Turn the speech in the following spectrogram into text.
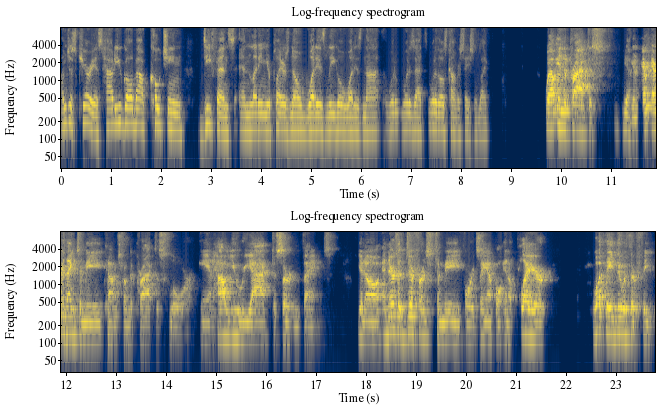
I'm just curious, how do you go about coaching defense and letting your players know what is legal, what is not? What, what is that? What are those conversations like? Well, in the practice, yeah. You know, every, everything to me comes from the practice floor and how you react to certain things. You know, and there's a difference to me, for example, in a player, what they do with their feet.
